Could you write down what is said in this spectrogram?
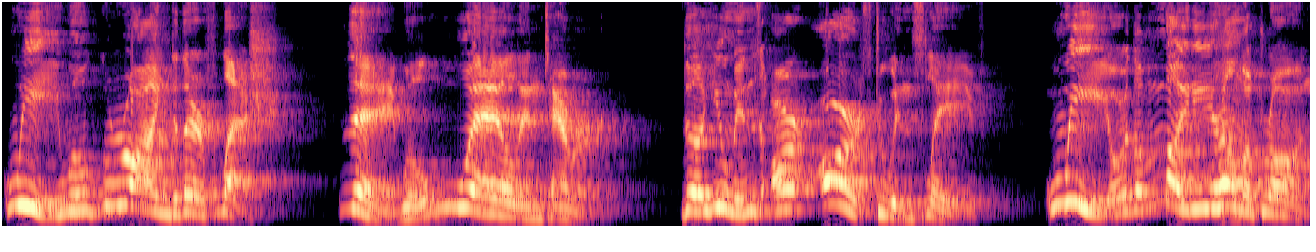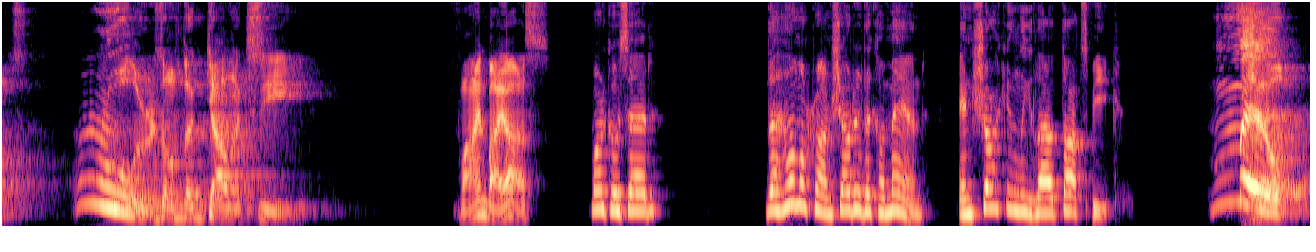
We will grind their flesh. They will wail in terror. The humans are ours to enslave. We are the mighty Helmacrons, rulers of the galaxy. Fine by us. Marco said. The Helmacron shouted a command in shockingly loud thought speak. Male!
